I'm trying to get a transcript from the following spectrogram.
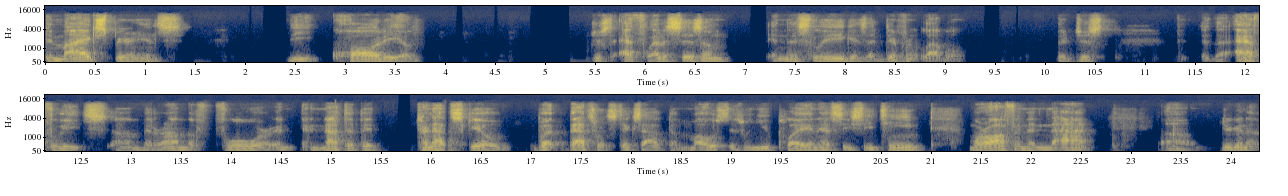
in my experience, the quality of just athleticism in this league is a different level. They're just the athletes um, that are on the floor, and and not that they turn out skilled, but that's what sticks out the most is when you play an SEC team. More often than not, um, you're gonna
